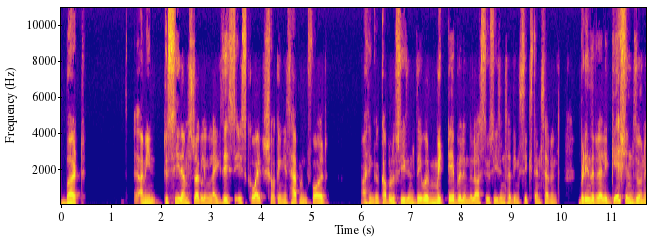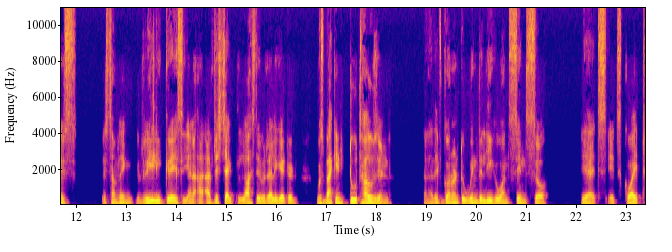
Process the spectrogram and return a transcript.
But I mean, to see them struggling like this is quite shocking. It's happened for, I think, a couple of seasons. They were mid-table in the last two seasons, I think sixth and seventh. But in the relegation zone is is something really crazy. And I, have just checked. Last they were relegated was back in 2000. Uh, they've gone on to win the league once since. So, yeah, it's it's quite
